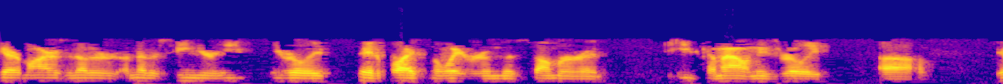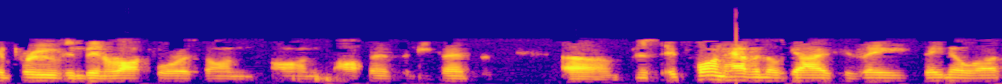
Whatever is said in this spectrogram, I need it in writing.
Garrett Myers, another another senior, he he really paid a price in the weight room this summer, and he's come out and he's really uh, improved and been a rock for us on on offense and defense. Um, just it's fun having those guys because they they know us,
